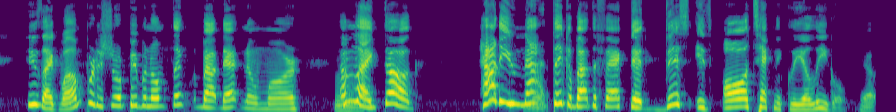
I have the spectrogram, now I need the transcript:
he was like, "Well, I'm pretty sure people don't think about that no more." I'm Mm. like, dog, how do you not Yeah. think about the fact that this is all technically illegal. Yep.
